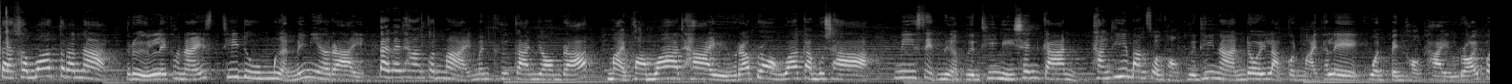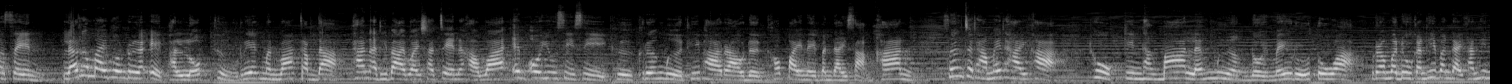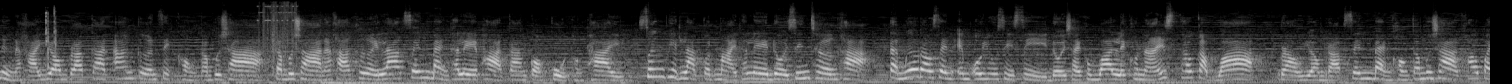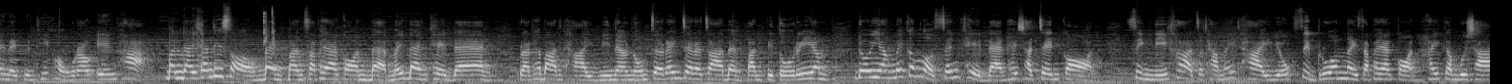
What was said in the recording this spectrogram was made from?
แต่คำว่าตระหนักหรือ recognize ที่ดูเหมือนไม่มีอะไร แต่ในทางกฎหมายมันคือการยอมรับ หมายความว่าไทยรับรองว่ากัมพูชา มีสิทธิ์เหนือพื้นที่นี้เช่นกัน ทั้งที่บางส่วนของพื้นที่นั้น โดยหลักกฎหมายทะเลควรเป็นของไทย100%แล้วทำไมพลเรือเอกพันลบถึงเรียกมันว่ากับดัก ท่านอธิบายไว้ชัดเจนนะคะว่า MOU 44คือเครื่องมือที่พาเราเดินเข้าไปในบันไดสามขั้น ซึ่งจะทำให้ไทยค่ะ ถูกกินทั้งบ้านและเมืองโดยไม่รู้ตัว เรามาดูกันที่บันไดขั้นที่1นนะคะ ยอมรับการอ้างเกินสิทธิ์ของกัมพูชา กัมพูชานะคะ เคยลากเส้นแบ่งทะเลผ่ากลางเกาะกูดของไทย ซึ่งผิดหลักกฎหมายทะเลโดยสิ้นเชิงค่ะ แต่เมื่อเราเซ็น MOU 44 โดยใช้คำว่า recognize เท่ากับว่าเรายอมรับเส้นแบ่งของกัมพูชาเข้าไปในพื้นที่ของเราเองค่ะ บันไดขั้นที่ 2 แบ่งปันทรัพยากรแบบไม่แบ่งเขตแดน รัฐบาลไทยมีแนวโน้มจะเร่งเจรจาแบ่งปันปิโตรเลียม โดยยังไม่กำหนดเส้นเขตแดนให้ชัดเจนก่อน สิ่งนี้ค่ะจะทำให้ไทยยกสิทธิ์ร่วมในทรัพยากรให้กัมพูชา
